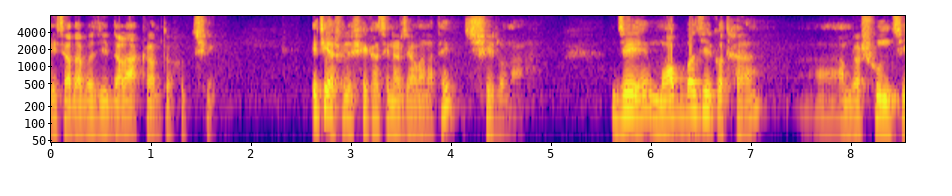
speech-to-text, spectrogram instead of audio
এই চাঁদাবাজির দ্বারা আক্রান্ত হচ্ছি। এটি আসলে শেখ হাসিনার জামানাতে ছিল না। যে মববাজির কথা আমরা শুনছি,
